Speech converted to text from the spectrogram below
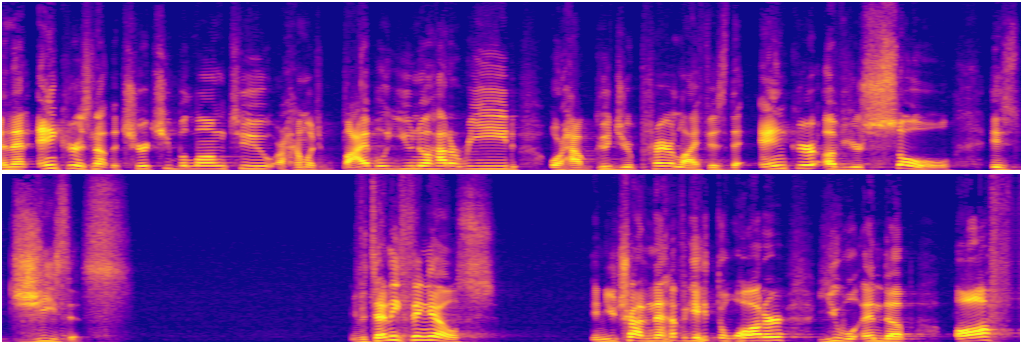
And that anchor is not the church you belong to or how much Bible you know how to read or how good your prayer life is. The anchor of your soul is Jesus. If it's anything else, and you try to navigate the water, you will end up off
